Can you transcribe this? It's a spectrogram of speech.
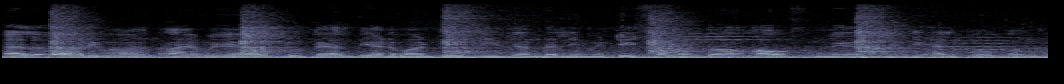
Hello everyone, I am here to tell the advantages and the limitation of the house made with the help of bamboo.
